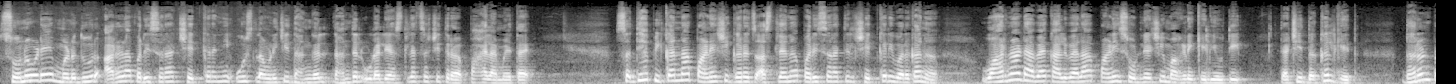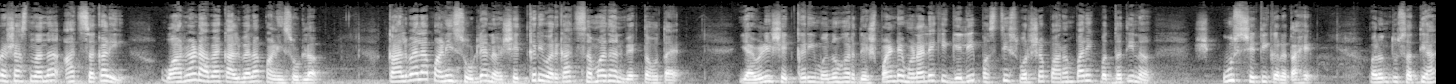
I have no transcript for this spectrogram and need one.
सोनवडे मणदूर आरळा परिसरात शेतकऱ्यांनी ऊस लावणीची धांगल धांदल उडाली असल्याचं चित्र पाहायला मिळत आहे सध्या पिकांना पाण्याची गरज असल्यानं परिसरातील शेतकरी वर्गानं वारणा डाव्या कालव्याला पाणी सोडण्याची मागणी केली होती. त्याची दखल घेत धरण प्रशासनानं आज सकाळी वारणा डाव्या कालव्याला पाणी सोडलं. कालव्याला पाणी सोडल्यानं शेतकरी वर्गात समाधान व्यक्त होत आहे यावेळी शेतकरी मनोहर देशपांडे म्हणाले की गेली पस्तीस वर्ष पारंपरिक पद्धतीनं श- ऊस शेती करत आहे. परंतु सध्या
